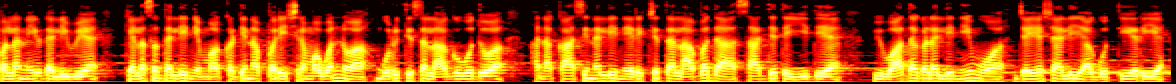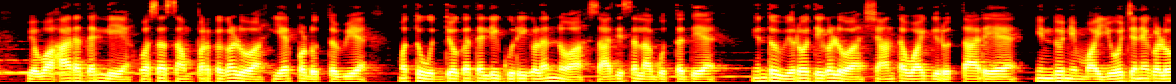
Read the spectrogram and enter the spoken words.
ಫಲ ನೀಡಲಿವೆ. ಕೆಲಸದಲ್ಲಿ ನಿಮ್ಮ ಕಠಿಣ ಪರಿಶ್ರಮವನ್ನು ಗುರುತಿಸಲಾಗುವುದು. ಹಣಕಾಸಿನಲ್ಲಿ ನಿರೀಕ್ಷಿತ ಲಾಭದ ಸಾಧ್ಯತೆ ಇದೆ. ವಿವಾದಗಳಲ್ಲಿ ನೀವು ಜಯಶಾಲಿಯಾಗುತ್ತೀರಿ. ವ್ಯವಹಾರದಲ್ಲಿ ಹೊಸ ಸಂಪರ್ಕಗಳು ಏರ್ಪಡುತ್ತವೆ ಮತ್ತು ಉದ್ಯೋಗದಲ್ಲಿ ಗುರಿಗಳನ್ನು ಸಾಧಿಸಲಾಗುತ್ತದೆ. ಇಂದು ವಿರೋಧಿಗಳು ಶಾಂತವಾಗಿರುತ್ತಾರೆ. ಇಂದು ನಿಮ್ಮ ಯೋಜನೆಗಳು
